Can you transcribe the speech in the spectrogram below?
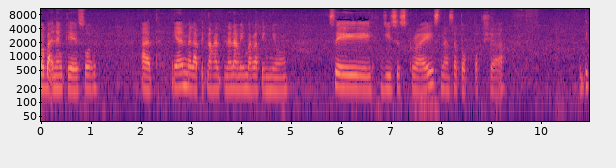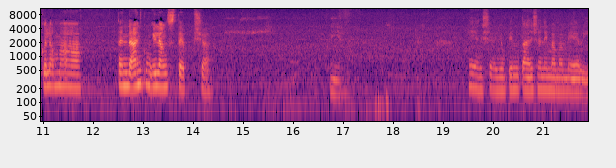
baba ng Quezon. At yan, malapit na, na namin marating yung si Jesus Christ. Nasa tuktok siya. Hindi ko lang matandaan kung ilang step siya. Ayan. Ayan siya, yung pinuntahan siya ni Mama Mary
